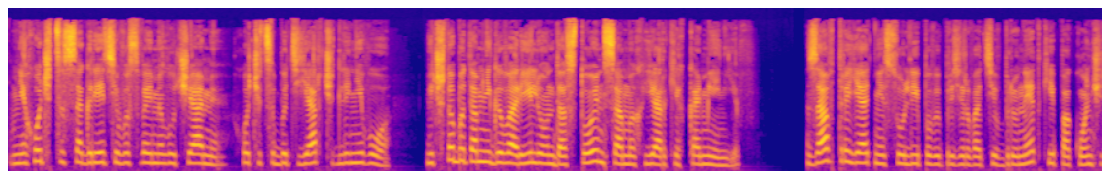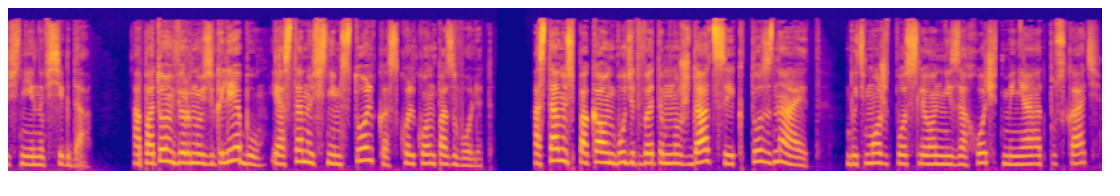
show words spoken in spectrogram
Мне хочется согреть его своими лучами, хочется быть ярче для него. Ведь что бы там ни говорили, он достоин самых ярких каменьев. Завтра я отнесу липовый презерватив брюнетки и покончу с ней навсегда. А потом вернусь к Глебу и останусь с ним столько, сколько он позволит. Останусь, пока он будет в этом нуждаться, и кто знает, быть может, после он не захочет меня отпускать.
